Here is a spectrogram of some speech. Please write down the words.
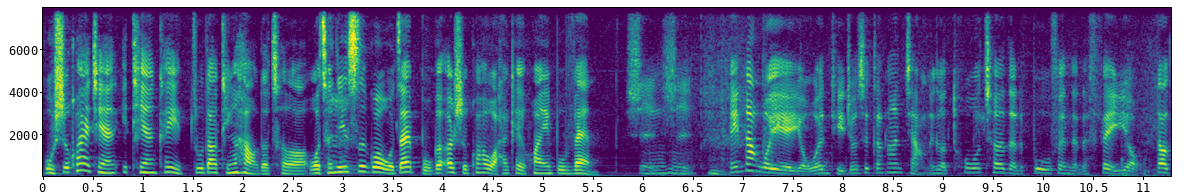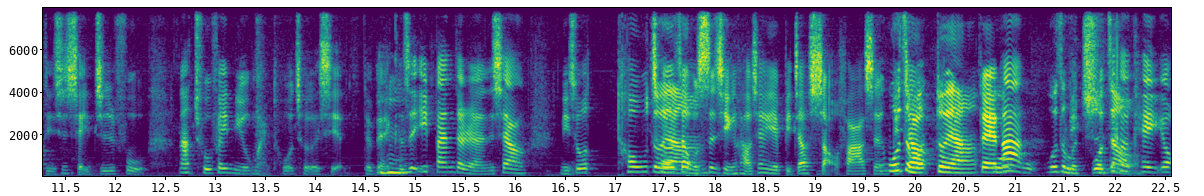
五十块钱一天可以租到挺好的车。我曾经试过，我再补个二十块，我还可以换一部 van。是是，哎、嗯欸，那我也有问题，就是刚刚讲那个拖车的部分的的费用到底是谁支付？那除非你有买拖车险，对不对？嗯、可是，一般的人像你说。偷车这种事情好像也比较少发生。我怎么对啊？对，那我，我怎么知道？我这个可以用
